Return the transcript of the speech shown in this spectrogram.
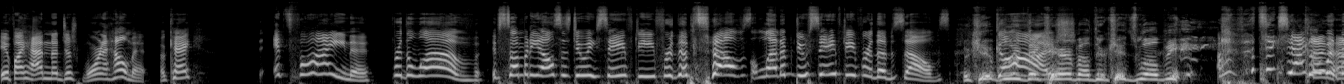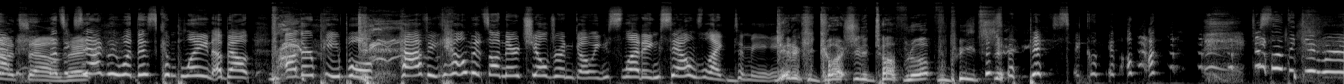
if I hadn't just worn a helmet, okay? It's fine for the love. If somebody else is doing safety for themselves, let them do safety for themselves. I can't believe they care about their kids' well-being. That's exactly what how that, it sounds, That's right? exactly what this complaint about other people having helmets on their children going sledding sounds like to me. Get a concussion and toughen up for Pete's sake. Basically, just let the kid wear a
